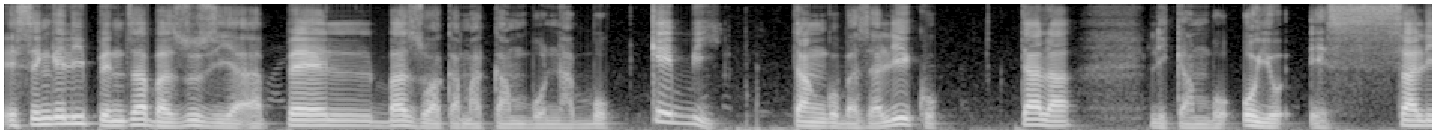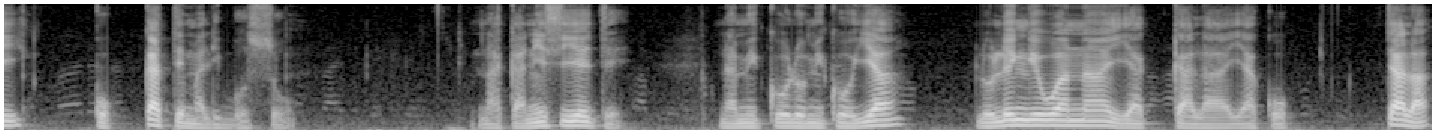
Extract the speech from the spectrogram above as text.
esengeli mpenza bazuzi ya appel bazwaka makambo na bokebi ntango bazali kotala likambo oyo esali kokatema liboso. Nakanisi ete na mikolo mikoya, lolenge wana ya kala ya kotala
